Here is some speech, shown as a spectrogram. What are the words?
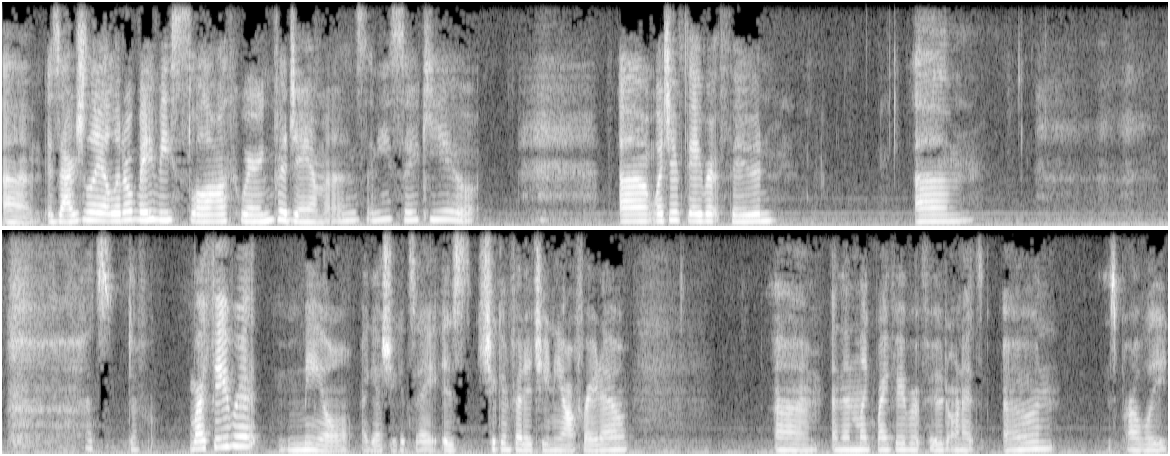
um, is actually a little baby sloth wearing pajamas, and he's so cute. Uh, what's your favorite food? Um, that's different. My favorite meal, I guess you could say, is chicken fettuccine alfredo. Um, and then like my favorite food on its own is probably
